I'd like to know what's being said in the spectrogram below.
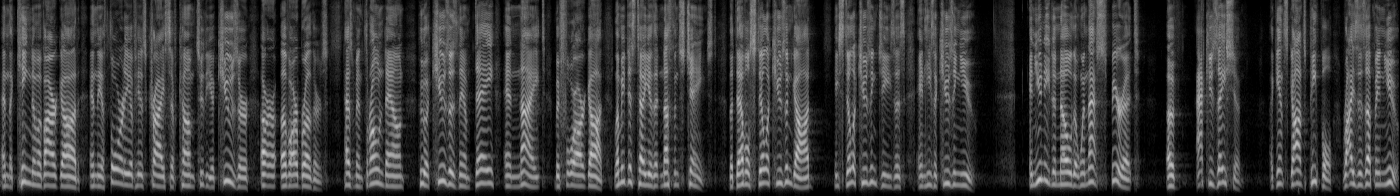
and the kingdom of our God and the authority of his Christ have come to the accuser of our brothers, has been thrown down, who accuses them day and night before our God. Let me just tell you that nothing's changed. The devil's still accusing God, he's still accusing Jesus, and he's accusing you. And you need to know that when that spirit of accusation against God's people rises up in you,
